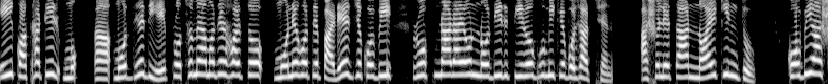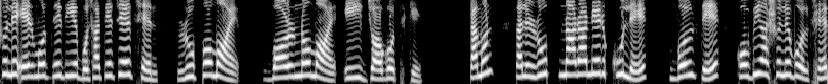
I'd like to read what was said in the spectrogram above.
এই কথাটির মধ্যে দিয়ে প্রথমে আমাদের হয়তো মনে হতে পারে যে কবি রূপনারায়ণ নদীর তীরভূমিকে বোঝাচ্ছেন। আসলে তা নয় কিন্তু, কবি আসলে এর মধ্যে দিয়ে বোঝাতে চেয়েছেন রূপময়, বর্ণময় এই জগৎকে। কেমন? তাহলে রূপনারায়ণের কুলে বলতে কবি আসলে বলছেন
